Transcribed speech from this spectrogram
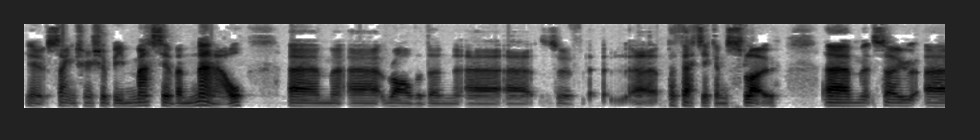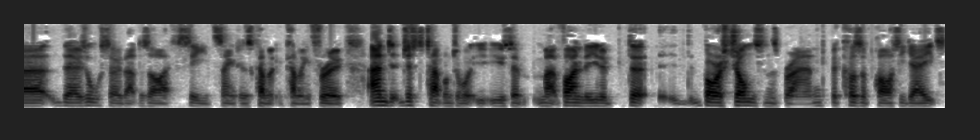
you know, sanctions should be massive and now, um, uh, rather than uh, uh, sort of uh, pathetic and slow. Um, so there's also that desire to see sanctions coming coming through. And just to tap onto what you, said, Matt, finally, you know, the, Boris Johnson's brand, because of Partygate,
